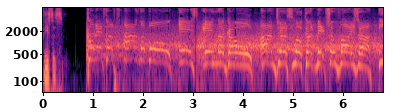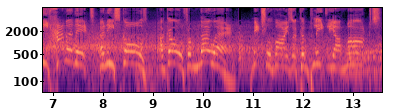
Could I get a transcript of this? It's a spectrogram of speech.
Nächstes. Good effort and the ball is in the goal. And just look at Mitchell Weiser. He hammered it and he scores a goal from nowhere. Mitchell Weiser completely unmarked.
